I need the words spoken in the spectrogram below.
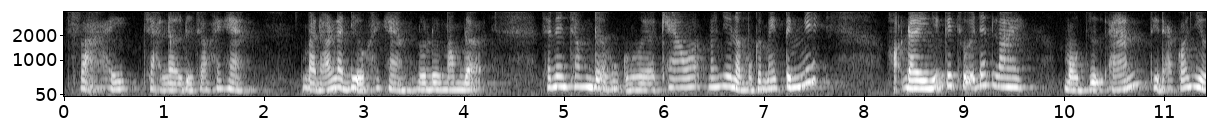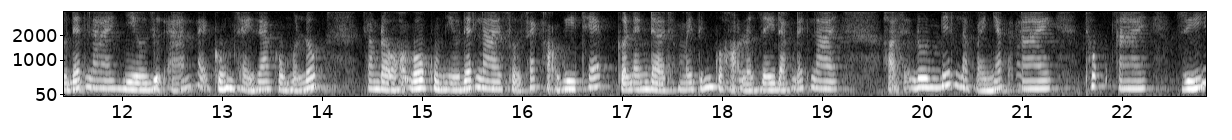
phải trả lời được cho khách hàng. Và đó là điều khách hàng luôn luôn mong đợi cho nên trong đầu của người account nó như là một cái máy tính ấy. Họ đầy những cái chuỗi deadline. Một dự án thì đã có nhiều deadline nhiều dự án lại cùng xảy ra cùng một lúc. Trong đầu họ vô cùng nhiều deadline sổ sách họ ghi chép calendar trong máy tính của họ là dày đặc deadline. Họ sẽ luôn biết là phải nhắc ai thúc ai dí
